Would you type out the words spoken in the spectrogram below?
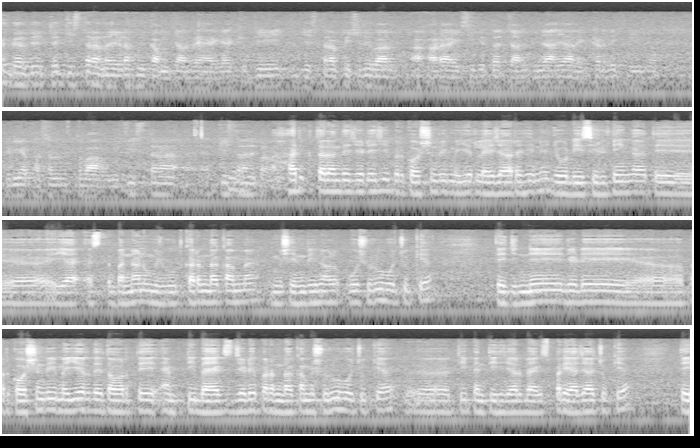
ਘੱਗਰ ਦੇ ਉੱਤੇ ਕਿਸ ਤਰ੍ਹਾਂ ਦਾ ਜਿਹੜਾ ਹੁਣ ਕੰਮ ਚੱਲ ਰਿਹਾ ਹੈਗਾ? ਕਿਉਂਕਿ ਜਿਸ ਤਰ੍ਹਾਂ ਪਿਛਲੀ ਵਾਰ ਹੜ੍ਹ ਆਈ ਸੀ ਤਾਂ 40 50 ਹਜ਼ਾਰ ਏਕੜ ਦੇ ਕਰੀਬ ਜਿਹੜੀ ਆ ਫਸਲ ਤਬਾਹ ਹੋ ਗਈ ਕਿਸ ਤਰ੍ਹਾਂ ਕਿਸ ਤਰ੍ਹਾਂ ਦੇ ਪ੍ਰਬੰਧ? ਹਰ ਇੱਕ ਤਰ੍ਹਾਂ ਦੇ ਜਿਹੜੇ ਜੀ ਪ੍ਰੀਕਾਸ਼ਨਰੀ ਮੇਜਰ ਲਏ ਜਾ ਰਹੇ ਨੇ ਜੋ ਡੀਸਿਲਟਿੰਗ ਹੈ ਤੇ ਜਾਂ ਇਸ ਬੰਨਾਂ ਨੂੰ ਮਜ਼ਬੂਤ ਕਰਨ ਦਾ ਕੰਮ ਹੈ ਮਸ਼ੀਨਰੀ ਨਾਲ ਉਹ ਸ਼ੁਰੂ ਹੋ ਚੁੱਕਿਆ ਤੇ ਜਿੰਨੇ ਜਿਹੜੇ ਪ੍ਰੀਕਾਸ਼ਨਰੀ ਮੇਜਰ ਦੇ ਤੌਰ ਤੇ ਐਮਟੀ ਬੈਗਸ ਜਿਹੜੇ ਭਰਨ ਦਾ ਕੰਮ ਸ਼ੁਰੂ ਹੋ ਚੁੱਕਿਆ 30 35000 ਬੈਗਸ ਭਰਿਆ ਜਾ ਚੁੱਕਿਆ ਤੇ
